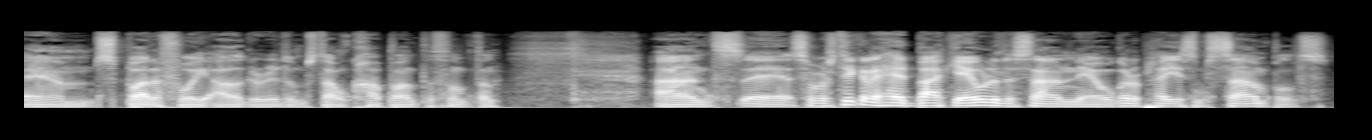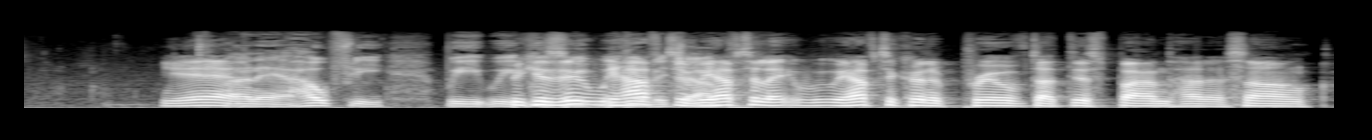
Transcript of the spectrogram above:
um, Spotify algorithms don't cop onto something. And uh, so we're sticking our head back out of the sand now. We're going to play you some samples, Yeah. and uh, hopefully we we because we, it, we, do have to, we have to, like, we have to kind of prove that this band had a song, or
